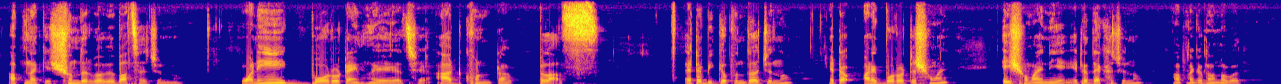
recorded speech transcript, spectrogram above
আপনাকে সুন্দরভাবে বাঁচার জন্য। অনেক বড় টাইম হয়ে গেছে, আট ঘণ্টা প্লাস এটা বিজ্ঞাপন দেওয়ার জন্য, এটা অনেক বড় একটা সময়। এই সময় নিয়ে এটা দেখার জন্য আপনাকে ধন্যবাদ।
